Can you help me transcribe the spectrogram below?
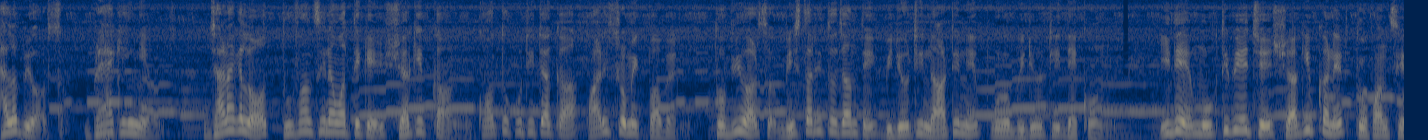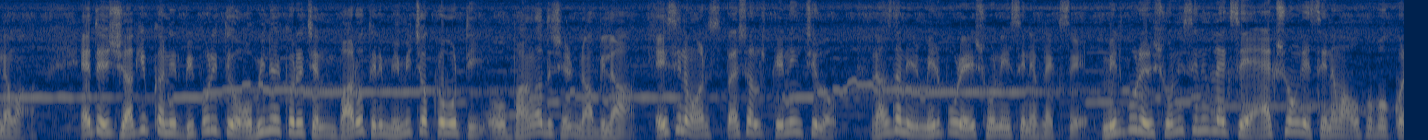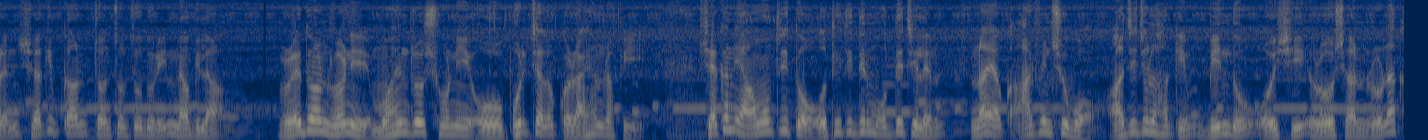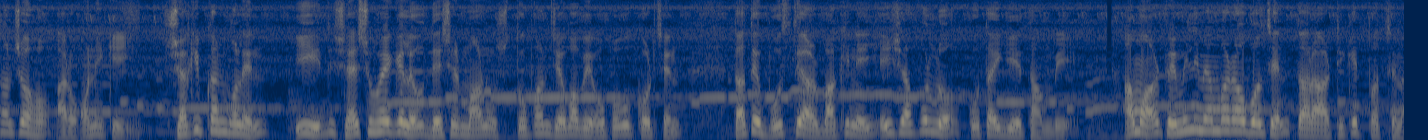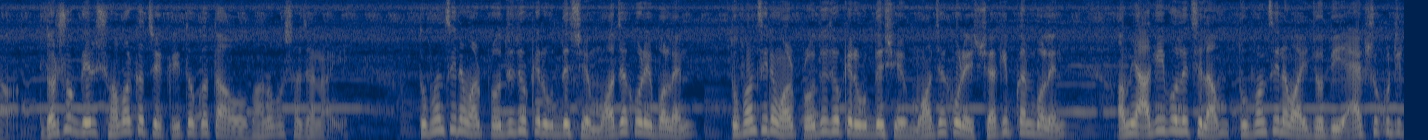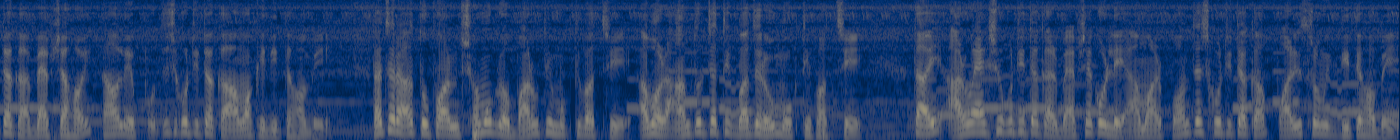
Hello viewers, breaking news. জানা গেল, তুফান cinema থেকে শাকিব খান কত কোটি টাকা পারিশ্রমিক পাবেন। তো ভিউয়ার্স, বিস্তারিত জানতে ভিডিওটি না টেনে পুরো ভিডিওটি দেখুন। ঈদে মুক্তি পেয়েছে শাকিব খানের তুফান সিনেমা। এতে শাকিব খানের বিপরীতে অভিনয় করেছেন ভারতের মিমি চক্রবর্তী ও বাংলাদেশের নাবিলা। এই সিনেমার স্পেশাল স্ক্রিনিং ছিল রাজধানীর মিরপুরে শনি সিনেফ্লেক্সে মিরপুরের শনি সিনেফ্লেক্সে একসঙ্গে সিনেমা উপভোগ করেন শাকিব খান, চঞ্চল চৌধুরী, নাবিলা। রেদওয়ান রনি, মহেন্দ্র সোনি ও পরিচালক রায়হান রাফি। সেখানে আমন্ত্রিত অতিথিদের মধ্যে ছিলেন নায়ক আরফিন শুভ, আজিজুল হাকিম, বিন্দু, ঐশী, রোশন, রোনা খান সহ আরও অনেকেই। শাকিব খান বলেন, ঈদ শেষ হয়ে গেলেও দেশের মানুষ তুফান যেভাবে উপভোগ করছেন তাতে বুঝতে আর বাকি নেই এই সাফল্য কোথায় গিয়ে থামবে। আমার ফ্যামিলি মেম্বাররাও বলছেন তারা টিকিট পাচ্ছে না। দর্শকদের সবার কাছে কৃতজ্ঞতা ও ভালোবাসা জানাই। তুফান সিনেমার প্রযোজকের উদ্দেশ্যে মজা করে বলেন, তুফান সিনেমার প্রযোজকের উদ্দেশ্যে মজা করে শাকিব খান বলেন, আমি আগেই বলেছিলাম, তুফান সিনেমায় যদি একশো কোটি টাকা ব্যবসা হয়, তাহলে পঁচিশ কোটি টাকা আমাকে দিতে হবে। তাছাড়া তুফান সমগ্র ভারতে মুক্তি পাচ্ছে, আবার আন্তর্জাতিক বাজারেও মুক্তি পাচ্ছে। তাই আরও একশো কোটি টাকার ব্যবসা করলে আমার পঞ্চাশ কোটি টাকা পারিশ্রমিক দিতে হবে।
